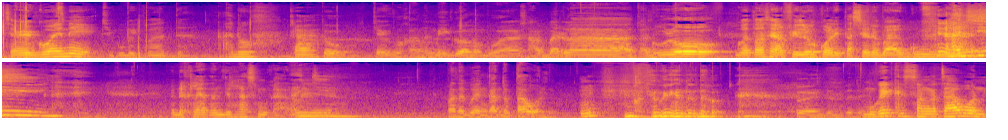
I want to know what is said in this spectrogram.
cewek gue ini Cewek gue baik banget dah. aduh kal Tuh, cewek gua kangen bego sama gua. Sabar lah, tar dulu. gue tau selfie lu kualitasnya udah bagus Anjing. udah kelihatan jelas muka Anjing. Mata gue yang kantuk tawon. hmm? Mata gue yang kantuk kayak sangat cawon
